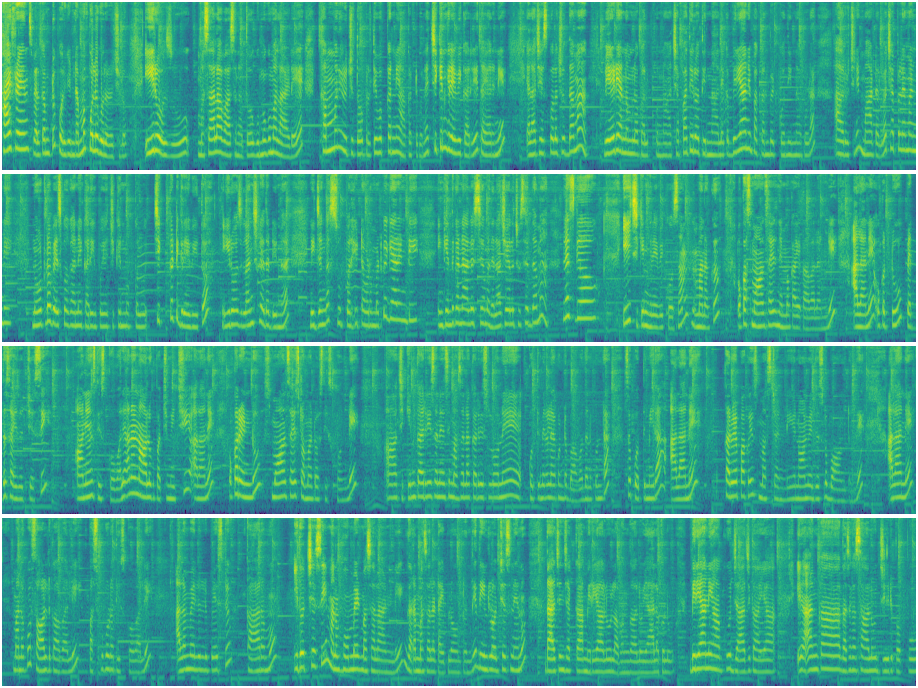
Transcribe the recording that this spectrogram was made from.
Hi friends welcome to పొరిగింటమ్మ పులుగురు రుచులు. ఈరోజు మసాలా వాసనతో గుమగుమలాడే కమ్మని రుచితో ప్రతి ఒక్కరిని ఆకట్టుకునే చికెన్ గ్రేవీ కర్రీ తయారీని ఎలా చేసుకోవాలో చూద్దామా? వేడి అన్నంలో కలుపుకున్నా చపాతీలో తిన్నా లేక బిర్యానీ పక్కన పెట్టుకొని తిన్నా కూడా ఆ రుచిని మాటల్లో చెప్పలేమండి. నోట్లో వేసుకోగానే కరిగిపోయే చికెన్ ముక్కలు చిక్కటి గ్రేవీతో ఈరోజు లంచ్ లేదా డిన్నర్ నిజంగా సూపర్ హిట్ అవ్వడం మటుకు గ్యారంటీ. ఇంకెందుకంటే ఆలస్యం? అది ఎలా చేయాలో చూసేద్దామా? లెట్స్ గో ఈ చికెన్ గ్రేవీ కోసం మనకు ఒక స్మాల్ సైజ్ నిమ్మకాయ కావాలండి. అలానే ఒక టూ పెద్ద సైజ్ వచ్చేసి ఆనియన్స్ తీసుకోవాలి. అలానే నాలుగు పచ్చిమిర్చి అలానే ఒక రెండు స్మాల్ సైజ్ టొమాటోస్ తీసుకోండి. చికెన్ కర్రీస్ అనేసి మసాలా కర్రీస్లోనే కొత్తిమీర లేకుంటే బాగోదు అనుకుంటా. సో కొత్తిమీర అలానే కరివేపాకు ఇస్ మస్ట్ అండి. నాన్ వెజెస్లో బాగుంటుంది. అలానే మనకు సాల్ట్ కావాలి పసుపు కూడా తీసుకోవాలి అల్లం వెల్లుల్లి పేస్ట్ కారము. ఇది వచ్చేసి మనం హోమ్ మేడ్ మసాలా అండి గరం మసాలా టైప్లో ఉంటుంది. దీంట్లో వచ్చేసి నేను దాల్చిన చెక్క మిరియాలు లవంగాలు యాలకులు బిర్యానీ ఆకు జాజికాయ ఇంకా గసగసాలు జీడిపప్పు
